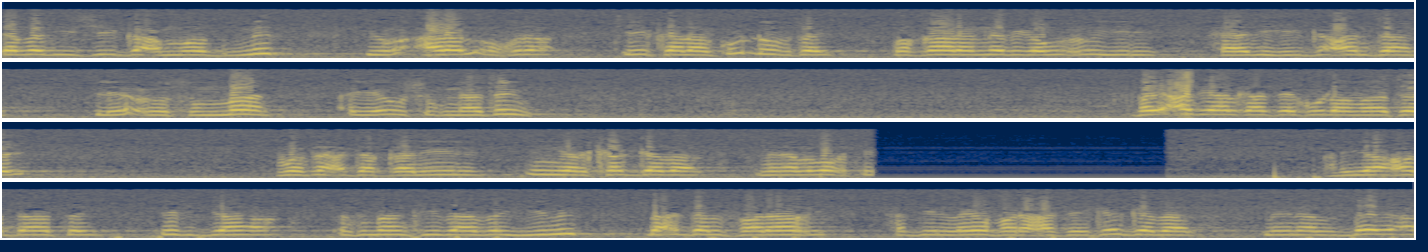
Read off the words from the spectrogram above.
labadiisii gacmood mid yuu cala alukhraa tii kale ku dhuftay wa qaala nabiga wuxuu yidhi haadihi gacantan licusmaan ayay u sugnaatay baycadii halkaasay ku dhamaatay wa bacda qaliilin in yar ka gadaal min alwaqti. Ayaa caddaatay id jaa-a cusmaankii baaba yimid bacda alfaraaqi. Haddii laga farxasay ka gadaal min albayca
